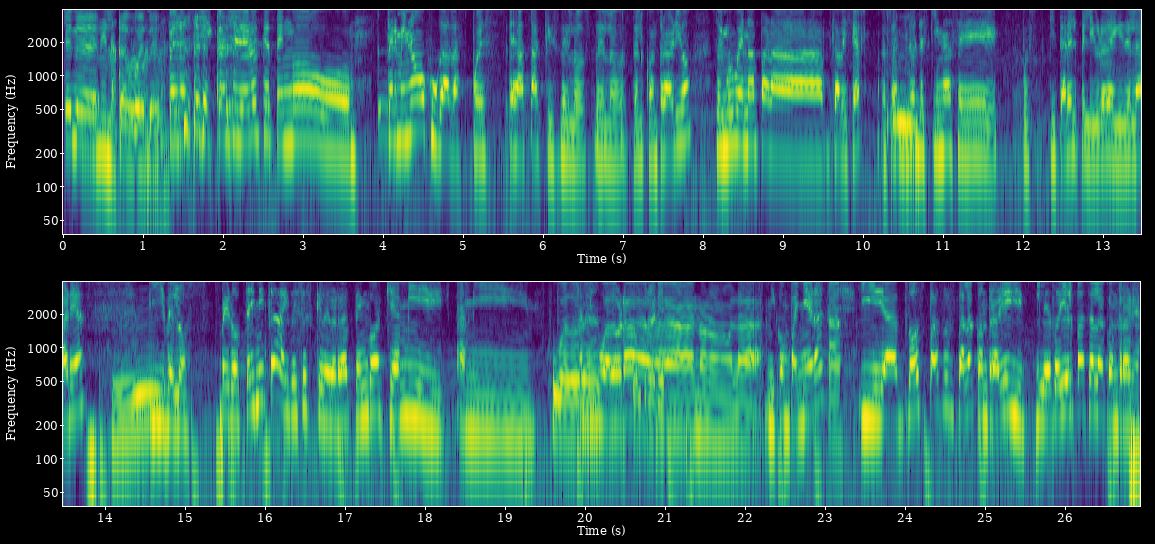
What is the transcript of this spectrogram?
La Está buena. Pero sí, considero que tengo. Termino jugadas, pues, eh, ataques de los, de los del contrario. Soy muy buena para cabecear. O sea, en tiros de esquina sé pues quitar el peligro de ahí del área y veloz. Pero técnica, hay veces que de verdad tengo aquí a mi a mi Jugadora a mi jugadora contraria. no, no, no, la mi compañera Ah. y a dos pasos está la contraria y le doy el pase a la contraria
